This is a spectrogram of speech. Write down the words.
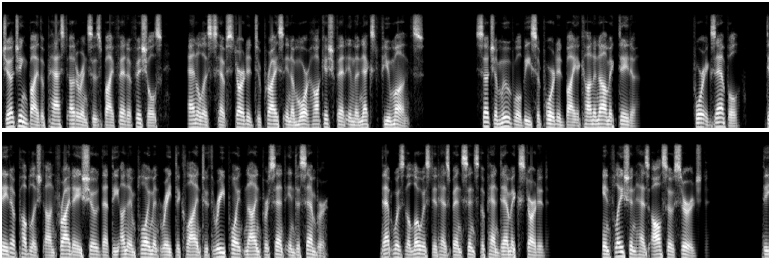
Judging by the past utterances by Fed officials, analysts have started to price in a more hawkish Fed in the next few months. Such a move will be supported by economic data. For example, data published on Friday showed that the unemployment rate declined to 3.9% in December. That was the lowest it has been since the pandemic started. Inflation has also surged. The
